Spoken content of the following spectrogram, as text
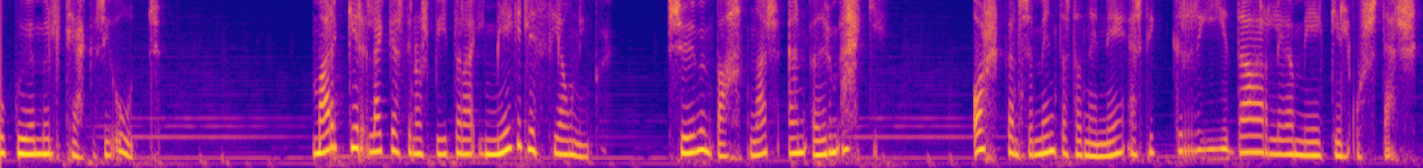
og gömul tekka sig út. Margir leggjast inn á spítala í mikillið þjáningu. Sumum batnar en öðrum ekki. Orkan sem myndast að nenni er því gríðarlega mikil og sterk.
